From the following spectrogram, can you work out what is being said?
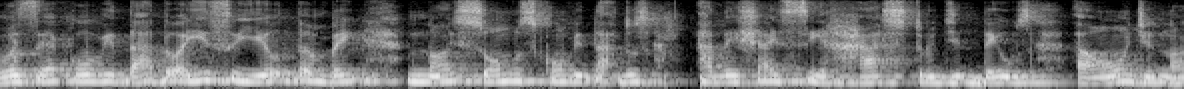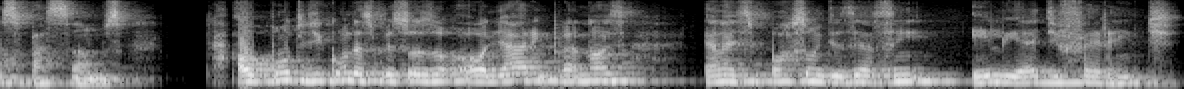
Você é convidado a isso e eu também. Nós somos convidados a deixar esse rastro de Deus aonde nós passamos. Ao ponto de quando as pessoas olharem para nós, elas possam dizer assim: ele é diferente.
